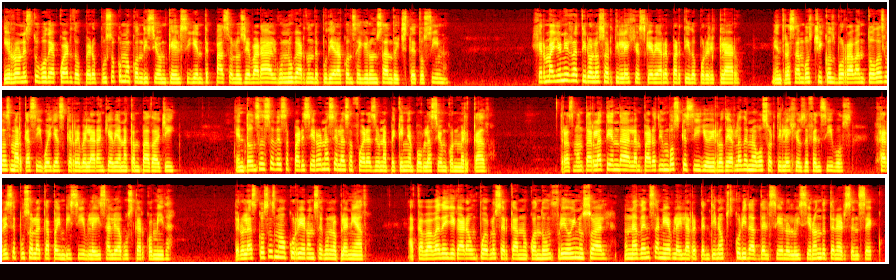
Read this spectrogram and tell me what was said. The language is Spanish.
Y Ron estuvo de acuerdo, pero puso como condición que el siguiente paso los llevara a algún lugar donde pudiera conseguir un sándwich de tocino. Hermione retiró los sortilegios que había repartido por el claro, mientras ambos chicos borraban todas las marcas y huellas que revelaran que habían acampado allí. Entonces se desaparecieron hacia las afueras de una pequeña población con mercado. Tras montar la tienda al amparo de un bosquecillo y rodearla de nuevos sortilegios defensivos, Harry se puso la capa invisible y salió a buscar comida. Pero las cosas no ocurrieron según lo planeado. Acababa de llegar a un pueblo cercano cuando un frío inusual, una densa niebla y la repentina obscuridad del cielo lo hicieron detenerse en seco.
